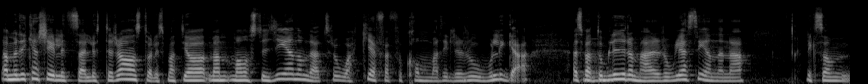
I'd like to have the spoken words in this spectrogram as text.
Ja men det kanske är lite så här lutheranskt då, liksom att jag, man, man måste igenom det här tråkiga för att få komma till det roliga. Alltså att då Mm. blir de här roliga scenerna liksom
